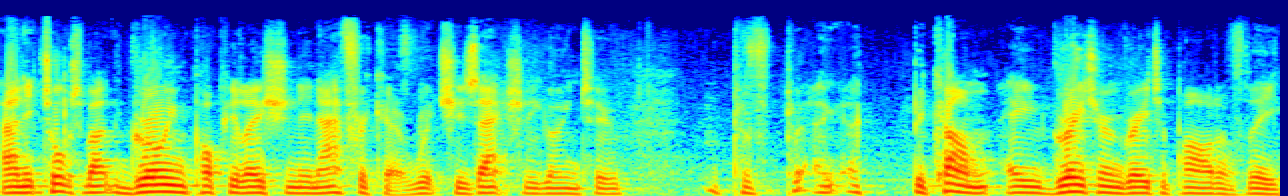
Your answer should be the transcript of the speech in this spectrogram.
And it talks about the growing population in Africa, which is actually going to become a greater and greater part of the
